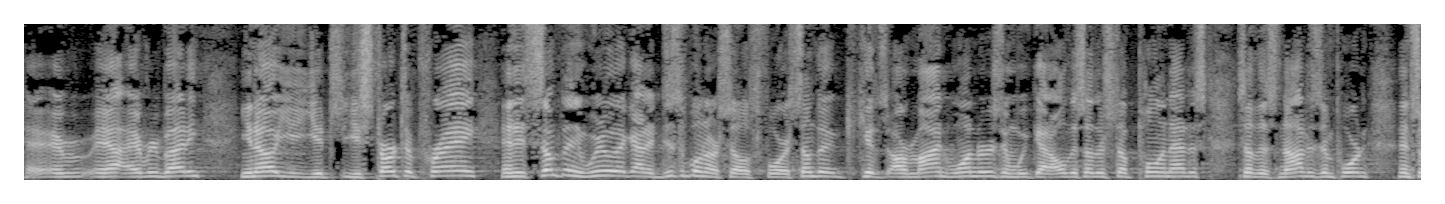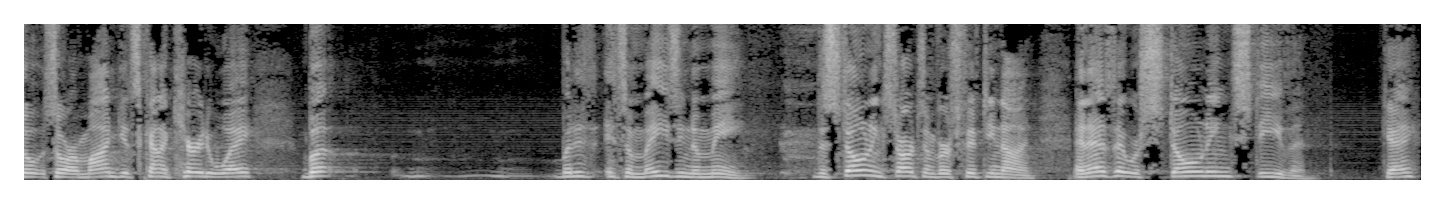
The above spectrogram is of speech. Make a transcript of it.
yeah, everybody. You know, you, you, you, start to pray, and it's something we really got to discipline ourselves for. It's something because our mind wanders, and we've got all this other stuff pulling at us, stuff that's not as important, and so so our mind gets kind of carried away. But but it's, it's amazing to me the stoning starts in verse 59. And as they were stoning Stephen, okay?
